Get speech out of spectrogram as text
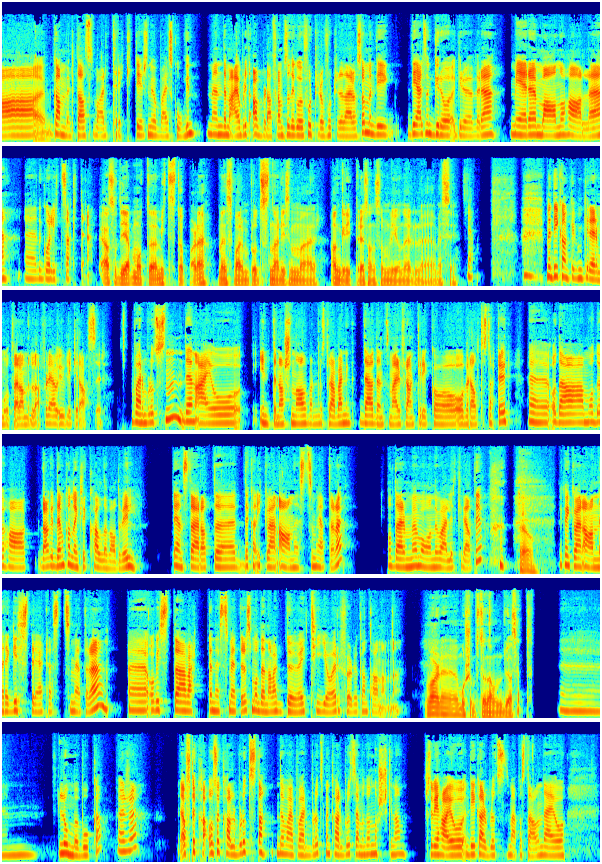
gammelt av var trekkdyr som jobba i skogen. Men de er jo blitt avla fram, så det går jo fortere og fortere der også. Men de, de er liksom grå, grøvere. Mer man og hale. Eh, Det går litt saktere. Ja, Så de er på en måte midtstopperne, mens varmblodsen er de som er angripere, sånn som Lionel Messi. Messi. Men de kan ikke konkurrere mot hverandre, da, for de har ulike raser. Varmblodsen, den er jo internasjonal, varmblodstraveren. Det er jo den som er i Frankrike og overalt det starter. Eh, Og da må du ha da, Dem kan du egentlig kalle hva du vil. Det eneste er at eh, det kan ikke være en annen hest som heter det. Og dermed må man jo være litt kreativ. Ja. Det kan ikke være en annen registrert hest som heter det. Eh, Og hvis det har vært en hest som heter det, så må den ha vært død i ti år før du kan ta navnet. Hva er det morsomste navnet du har sett? Eh, lommeboka, kanskje? Ofte også kaldblods, da. Den var jo på varmblods, men kaldblods er med noen norske navn. Så vi har jo de kaldblodsene som er på stallen, det er jo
